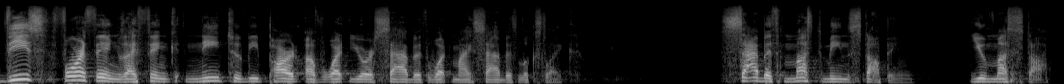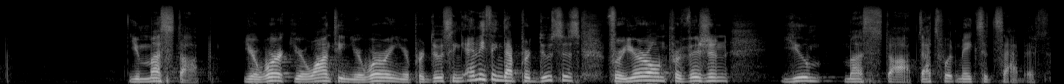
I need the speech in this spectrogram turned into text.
These four things, I think, need to be part of what your Sabbath, what my Sabbath looks like. Sabbath must mean stopping. You must stop. You must stop. Your work, your wanting, your worrying, your producing, anything that produces for your own provision, you must stop. That's what makes it Sabbath,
